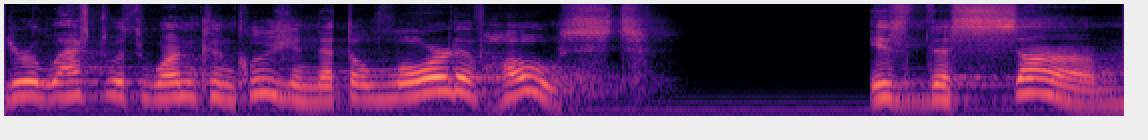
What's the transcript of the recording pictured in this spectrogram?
you're left with one conclusion that the Lord of hosts is the sum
